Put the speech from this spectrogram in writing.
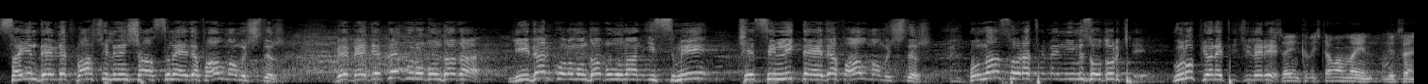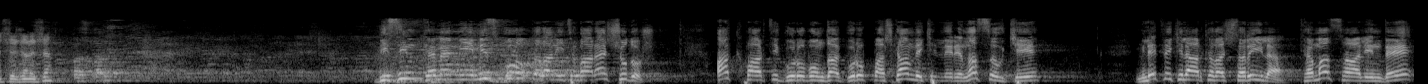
Sayın Devlet Bahçeli'nin şahsını hedef almamıştır. Ve BDP grubunda da lider konumunda bulunan ismi kesinlikle hedef almamıştır. Bundan sonra temennimiz odur ki grup yöneticileri Sayın Kılıç tamamlayın lütfen sözünüzü. Bizim temennimiz bu noktadan itibaren şudur. AK Parti grubunda grup başkan vekilleri nasıl ki milletvekili arkadaşlarıyla temas halinde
